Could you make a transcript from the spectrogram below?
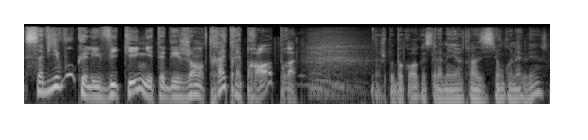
saviez-vous que les Vikings étaient des gens très très propres? Je peux pas croire que c'était la meilleure transition qu'on avait, ça.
